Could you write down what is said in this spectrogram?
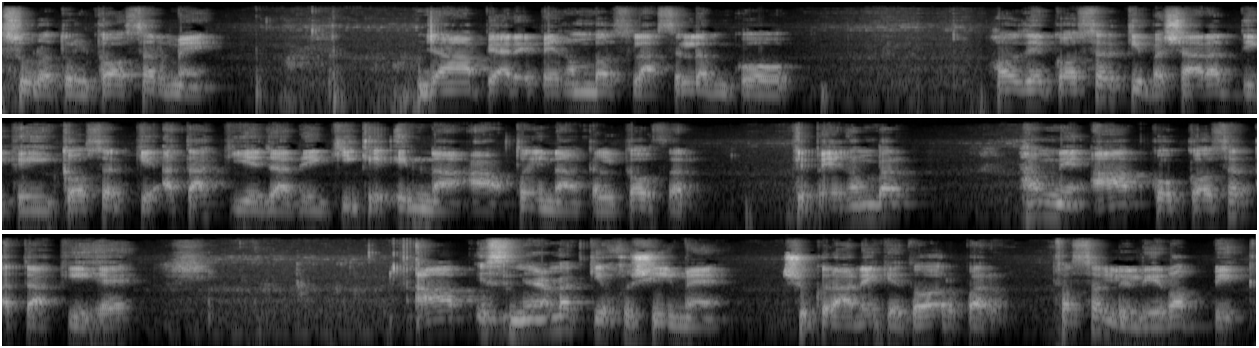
सूरतुल कौसर में, जहाँ प्यारे पैगंबर वसल्लम को हौज कौसर की बशारत दी गई, कौसर के अता किए जाने की कि इन्ना आतना कल कौसर, के पैगंबर हमने आपको कौसर अता की है। आप इस नेमत की खुशी में शुक्राने के तौर पर फ़सल रबिक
